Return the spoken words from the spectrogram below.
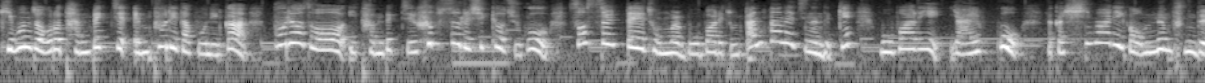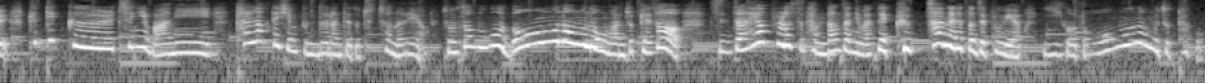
기본적으로 단백질 앰플이다 보니까 뿌려서 이 단백질 흡수를 시켜주고 썼을 때 정말 모발이 좀 단단해지는 느낌? 모발이 얇고 약간 희마리가 없는 분들, 큐티클 층이 많이 탈락되신 분들한테도 추천을 해요. 전 써보고 너무너무너무 만족해서 진짜 헤어플러스 담당자님한테 극찬을 했던 제품이에요. 이거 너무너무 좋다고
